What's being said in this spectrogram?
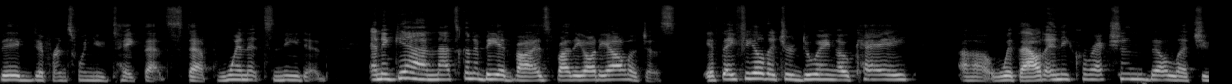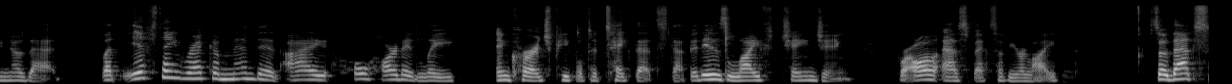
big difference when you take that step when it's needed. And again, that's going to be advised by the audiologist. If they feel that you're doing okay uh, without any correction, they'll let you know that. But if they recommend it, I wholeheartedly encourage people to take that step. It is life changing for all aspects of your life. So that's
